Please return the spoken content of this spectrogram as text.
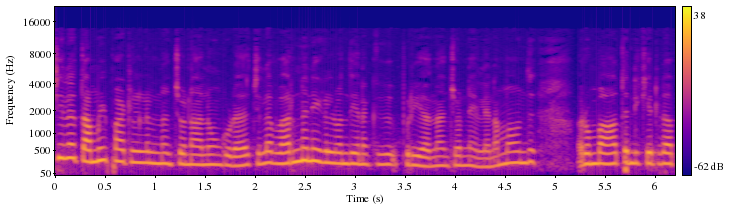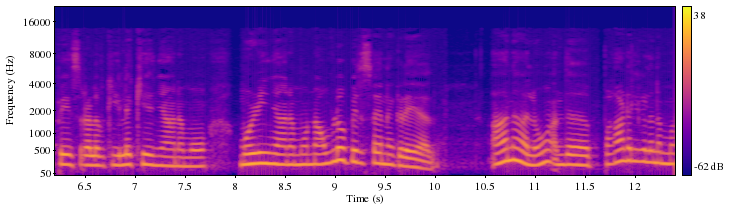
சில தமிழ் பாடல்கள்னு சொன்னாலும் கூட சில வர்ணனைகள் வந்து எனக்கு புரியாது. நான் சொன்னேன் இல்லை நம்ம வந்து ரொம்ப ஆத்தென்டிகேட்டடாக பேசுகிற அளவுக்கு இலக்கிய ஞானமோ மொழி ஞானமோன்னு அவ்வளோ பெருசாக எனக்கு கிடையாது. ஆனாலும் அந்த பாடல்களை நம்ம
